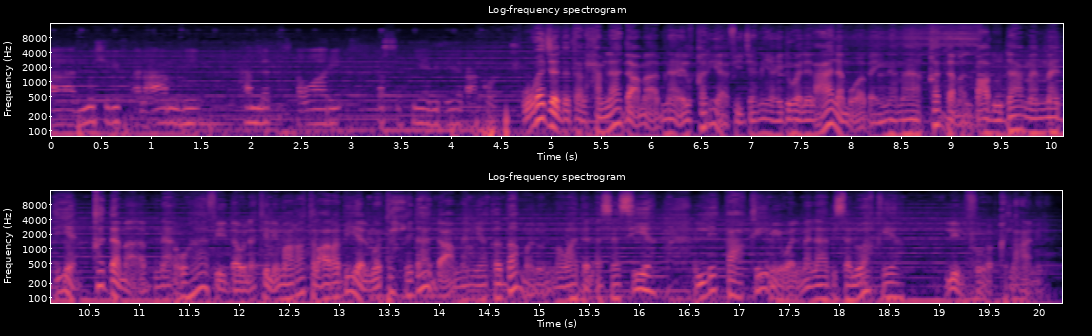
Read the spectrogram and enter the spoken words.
المشرف العام لحملة الطوارئ الصحية بهيئة عكون وجدت الحملة دعم أبناء القرية في جميع دول العالم وبينما قدم البعض دعما ماديا. قدم أبناؤها في دولة الإمارات العربية المتحدة دعما يتضمن المواد الأساسية للتعقيم والملابس الواقية للفرق العاملة.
